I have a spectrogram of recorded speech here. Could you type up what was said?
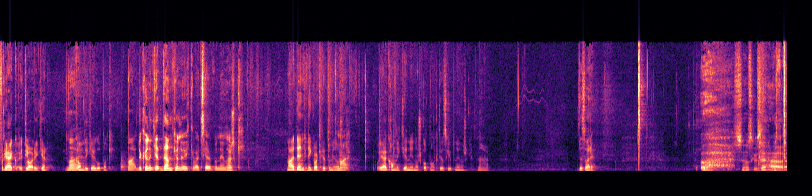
Fordi jeg, jeg klarer ikke. Nei. Jeg kan det ikke godt nok. Nei, du kunne ikke, Den kunne jo ikke vært skrevet på nynorsk. Nei, den kunne ikke vært skrevet på nynorsk. Nei. Og jeg kan ikke nynorsk godt nok til å skrive på nynorsk. Nei. Dessverre. Så nå skal vi se her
